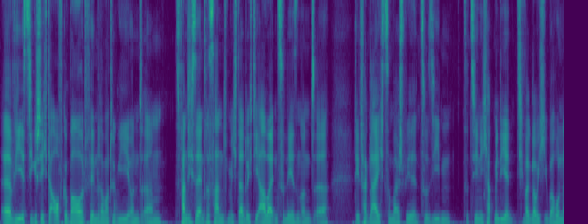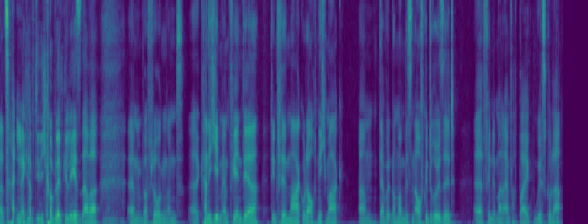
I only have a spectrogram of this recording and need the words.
äh, wie ist die Geschichte aufgebaut, Filmdramaturgie und ähm, das fand ich sehr interessant, mich da durch die Arbeiten zu lesen und äh, den Vergleich zum Beispiel zu Sieben zu ziehen. Ich habe mir die, die war glaube ich über 100 Seiten lang, ich habe die nicht komplett gelesen, aber ähm, überflogen und äh, kann ich jedem empfehlen, der den Film mag oder auch nicht mag. Ähm, da wird noch mal ein bisschen aufgedröselt, äh, findet man einfach bei Google Scholar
